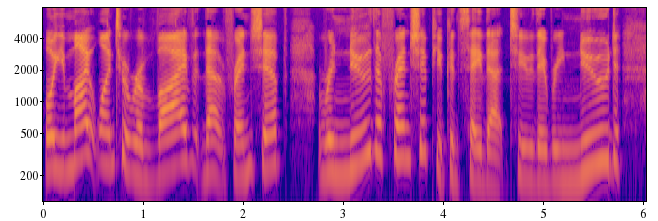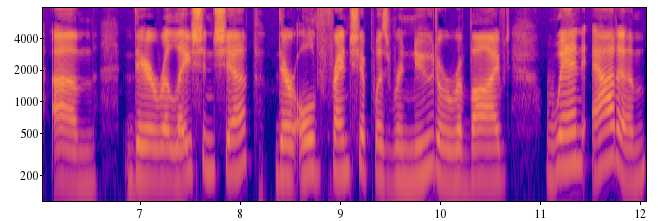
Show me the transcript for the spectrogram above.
Well, you might want to revive that friendship, renew the friendship. You could say that too. They renewed um, their relationship, their old friendship was renewed or revived when Adam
